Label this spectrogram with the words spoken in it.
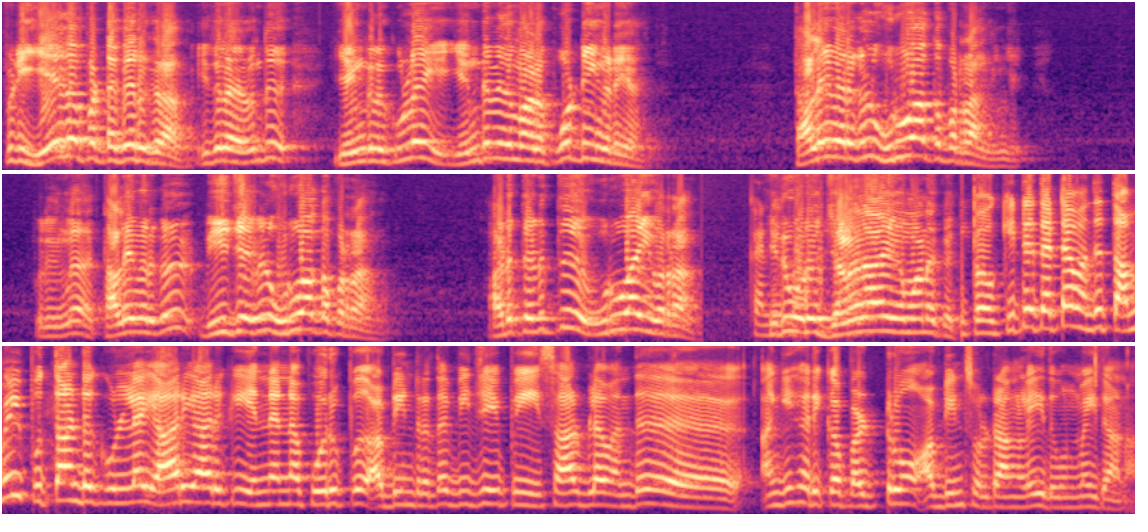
இப்படி ஏகப்பட்ட பேர் இருக்கிறாங்க. இதில் வந்து எங்களுக்குள்ள எந்த விதமான போட்டியும் கிடையாது. தலைவர்கள் உருவாக்கப்படுறாங்க இங்கே. புரியுதுங்களா? தலைவர்கள் பிஜேபியில் உருவாக்கப்படுறாங்க. அடுத்தடுத்து உருவாகி வர்றாங்க. இது ஒரு ஜனநாயகமான கட்சி. இப்போ கிட்டத்தட்ட வந்து தமிழ் புத்தாண்டுக்குள்ள யார் யாருக்கு என்னென்ன பொறுப்பு அப்படின்றத பிஜேபி சார்பில் வந்து அங்கீகரிக்கப்பட்டுரும் அப்படின்னு சொல்றாங்களே இது உண்மைதானா?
